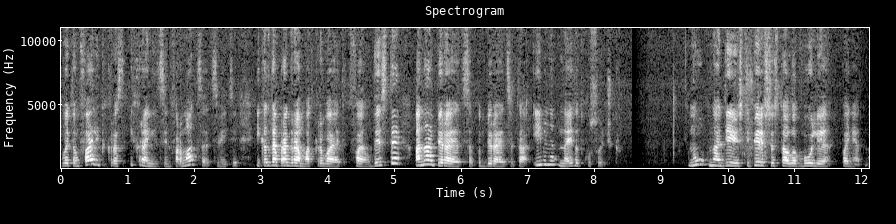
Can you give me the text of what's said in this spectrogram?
В этом файле как раз и хранится информация о цвете. И когда программа открывает файл DST, она опирается, подбирает цвета именно на этот кусочек. Ну, надеюсь, теперь все стало более понятно.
